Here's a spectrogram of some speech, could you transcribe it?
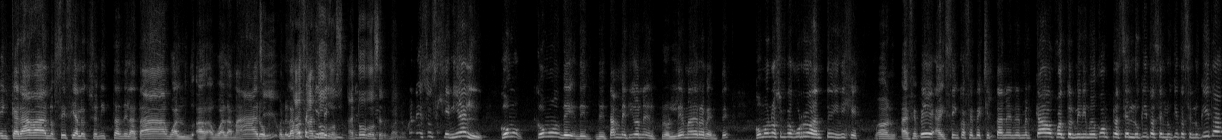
encaraba, no sé si a los accionistas de la TAM o al, a, o al Amaro. Sí, bueno, la a, cosa a es que todos, a todos, hermano. Bueno, eso es genial. ¿Cómo, cómo de, de- de tan metido en el problema de repente? ¿Cómo no se me ocurrió antes? Y dije, bueno, AFP, hay cinco AFP que están en el mercado, ¿cuánto el mínimo de compra? 100 luquitas, 100 luquitas, 100 luquitas,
